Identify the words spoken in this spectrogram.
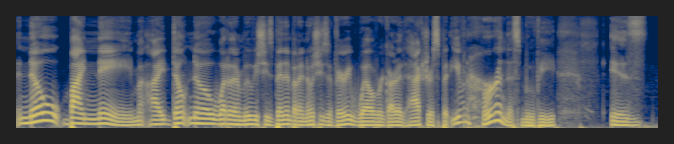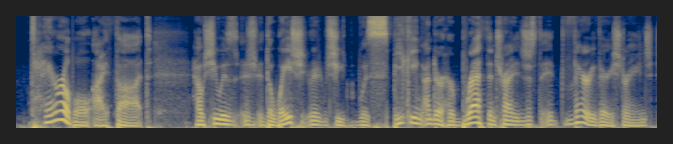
know by name, I don't know what other movie she's been in, but I know she's a very well regarded actress. But even her in this movie is terrible. I thought how she was the way she she was speaking under her breath and trying to just it, very very strange.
